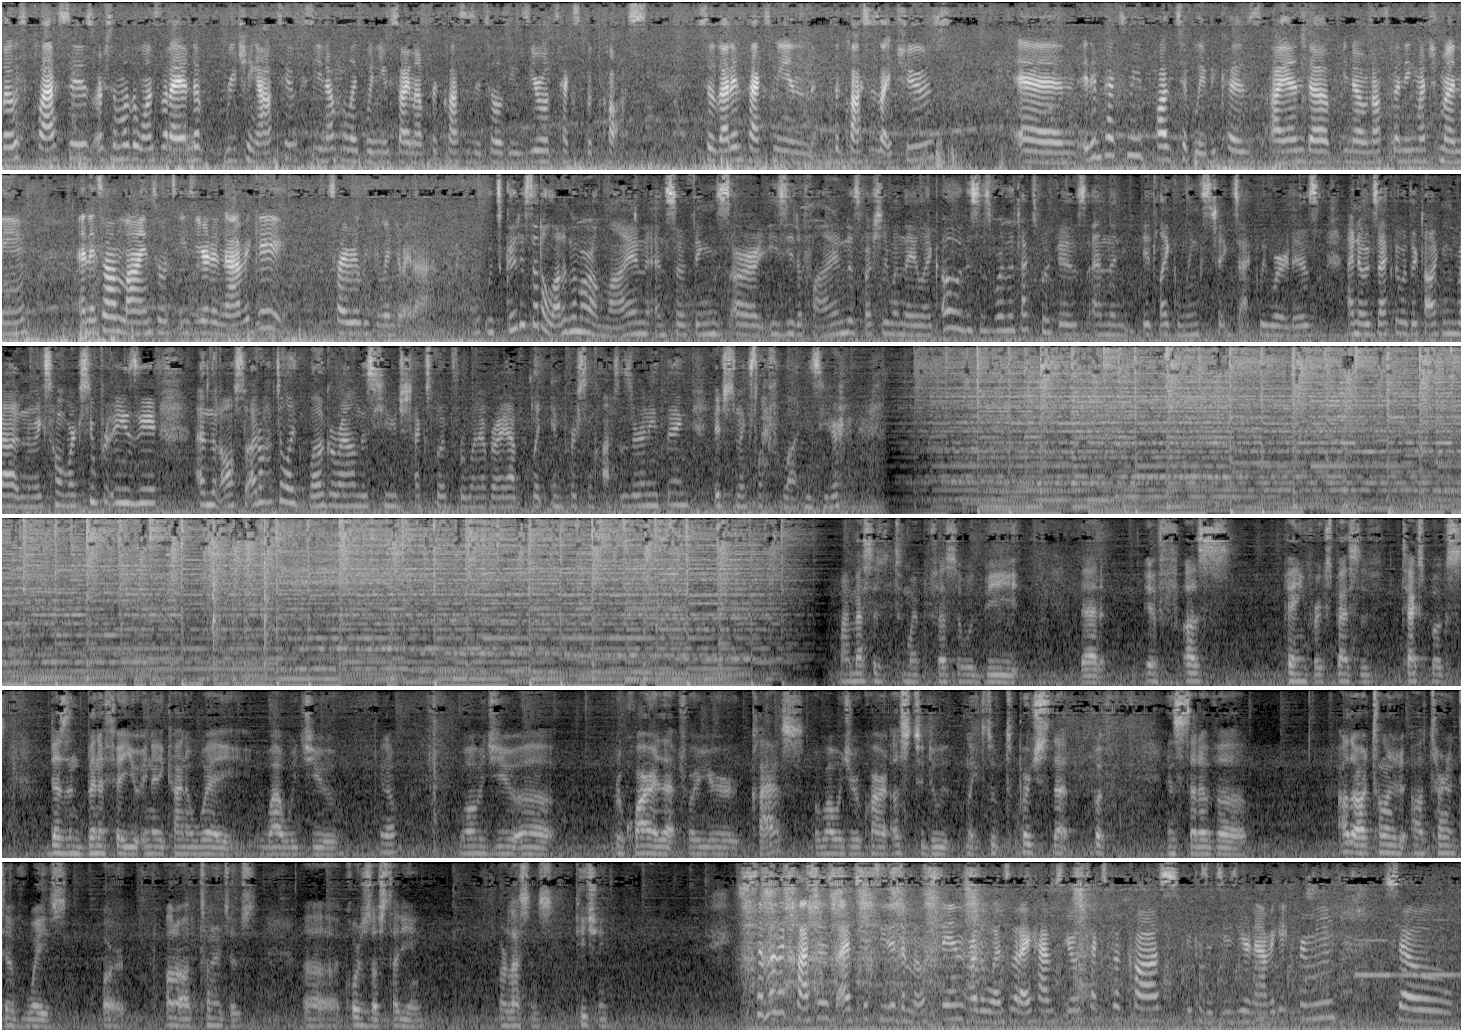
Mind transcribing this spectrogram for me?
Those classes are some of the ones that I end up reaching out to because you know how like when you sign up for classes it tells you zero textbook costs. So that impacts me in the classes I choose and it impacts me positively because I end up, you know, not spending much money and it's online so it's easier to navigate. So I really do enjoy that. What's good is that a lot of them are online, and so things are easy to find, especially when they like, oh, this is where the textbook is, and then it like links to exactly where it is. I know exactly what they're talking about, and it makes homework super easy. And then also, I don't have to like lug around this huge textbook for whenever I have like in-person classes or anything. It just makes life a lot easier. message to my professor would be that if us paying for expensive textbooks doesn't benefit you in any kind of way, why would you, you know, why would you uh, require that for your class, or why would you require us to do like to, to purchase that book instead of uh, other alternative alternative ways or other alternatives uh, courses of studying or lessons teaching. Some of the classes I've succeeded the most in are the ones that I have zero textbook costs because it's easier to navigate for me. So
